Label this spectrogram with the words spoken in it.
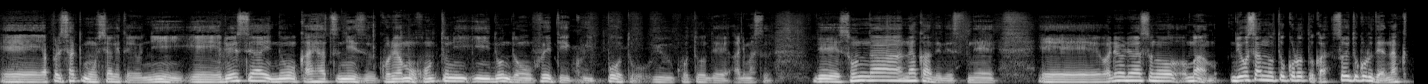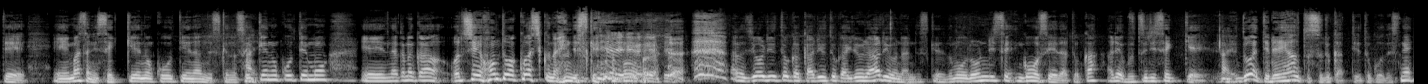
えー、やっぱりさっき申し上げたように、えー、LSI の開発ニーズ、これはもう本当にどんどん増えていく一方ということであります。で、そんな中でですね、えー、我々はその、まあ、量産のところとか、そういうところではなくて、えー、まさに設計の工程なんですけど、設計の工程も、はい、えー、なかなか、私、本当は詳しくないんですけれども、あの上流とか下流とかいろいろあるようなんですけれども、論理合成だとか、あるいは物理設計、はい、どうやってレイアウトするかっていうところですね、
